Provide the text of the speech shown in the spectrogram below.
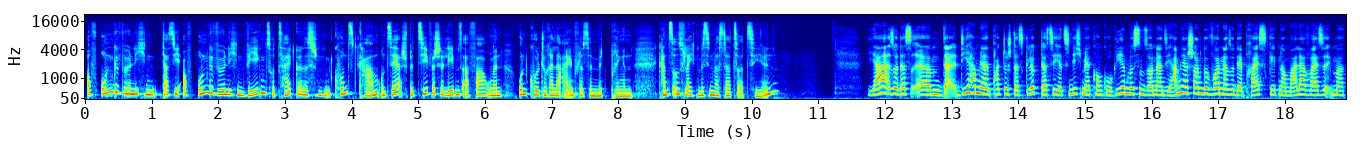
auf ungewöhnlichen, dass sie auf ungewöhnlichen Wegen zur zeitgenössischen Kunst kamen und sehr spezifische Lebenserfahrungen und kulturelle Einflüsse mitbringen. Kannst du uns vielleicht ein bisschen was dazu erzählen? Ja, also das, ähm, da, die haben ja praktisch das Glück, dass sie jetzt nicht mehr konkurrieren müssen, sondern sie haben ja schon gewonnen. Also der Preis geht normalerweise immer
